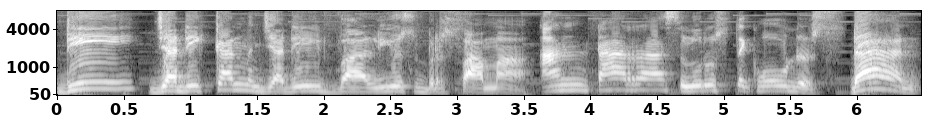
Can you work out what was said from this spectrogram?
dijadikan menjadi values bersama antara seluruh stakeholders. Dan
